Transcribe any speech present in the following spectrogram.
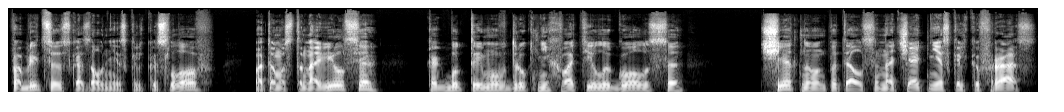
Фабрицио сказал несколько слов, потом остановился, как будто ему вдруг не хватило голоса. Тщетно он пытался начать несколько фраз.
